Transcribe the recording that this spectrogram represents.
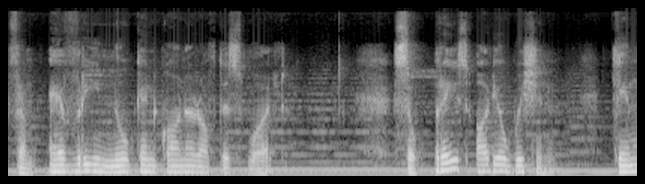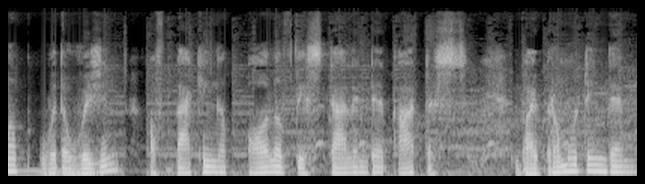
from every nook and corner of this world. So, Praise Audio Vision came up with a vision of backing up all of these talented artists by promoting them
